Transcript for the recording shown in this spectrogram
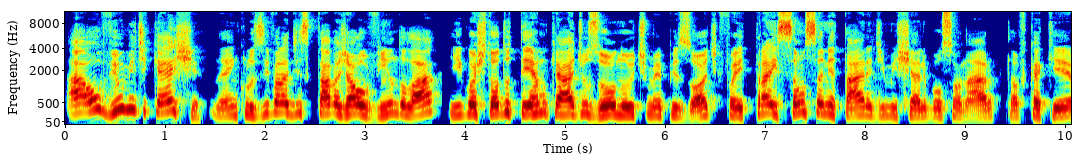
a ouvir o Midcast, né? Inclusive, ela disse que estava já ouvindo lá e gostou do termo que a rádio usou no último episódio, que foi traição sanitária de Michele Bolsonaro. Então fica aqui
